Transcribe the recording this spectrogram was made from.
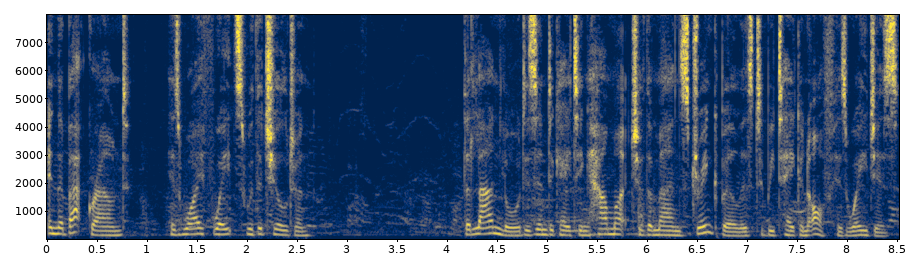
In the background, his wife waits with the children. The landlord is indicating how much of the man's drink bill is to be taken off his wages.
